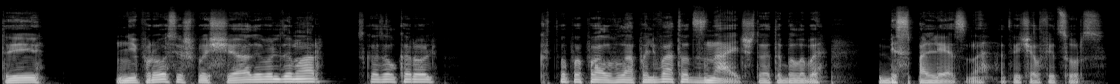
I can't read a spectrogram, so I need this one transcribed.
«Ты не просишь пощады, Вальдемар?» — сказал король. «Кто попал в лапы льва, тот знает, что это было бы бесполезно», — отвечал Фицурс.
